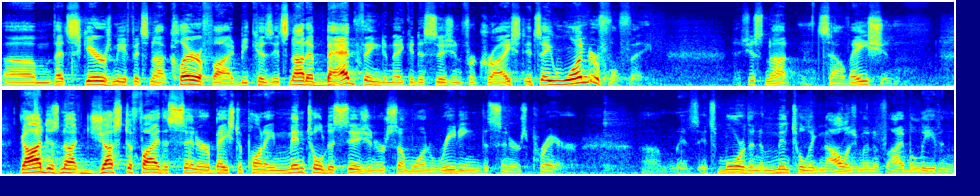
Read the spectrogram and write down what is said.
um, that scares me if it's not clarified because it's not a bad thing to make a decision for Christ, it's a wonderful thing. It's just not salvation. God does not justify the sinner based upon a mental decision or someone reading the sinner's prayer. Um, it's, it's more than a mental acknowledgement of, I believe in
